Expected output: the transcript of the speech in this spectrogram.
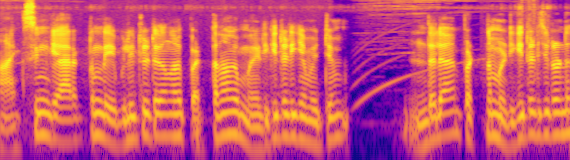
മാക്സിമം ക്യാരക്ടറിന്റെ എബിലിറ്റി ഇട്ട് പെട്ടെന്ന് നമുക്ക് മെഡിക്കറ്റ് അടിക്കാൻ പറ്റും. എന്തെല്ലാം പെട്ടെന്ന് മെഡിക്കറ്റ് അടിച്ചിട്ടുണ്ട്.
